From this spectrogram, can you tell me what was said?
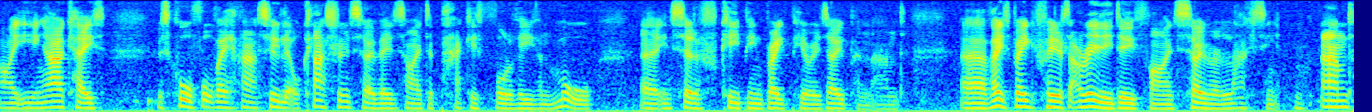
I.e., in our case, the school thought they had too little classrooms, so they decided to pack it full of even more uh, instead of keeping break periods open. And uh, those break periods I really do find so relaxing. And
